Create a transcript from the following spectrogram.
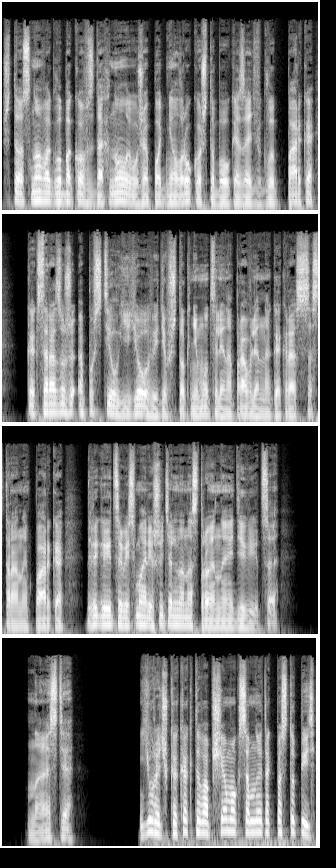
что снова глубоко вздохнул и уже поднял руку, чтобы указать вглубь парка, как сразу же опустил ее, увидев, что к нему целенаправленно как раз со стороны парка двигается весьма решительно настроенная девица. «Настя?» «Юрочка, как ты вообще мог со мной так поступить?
